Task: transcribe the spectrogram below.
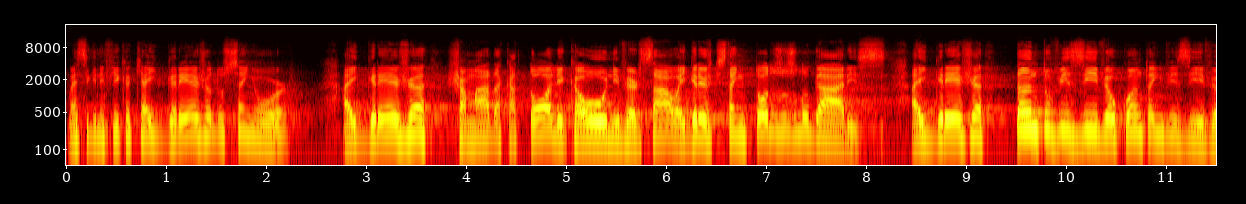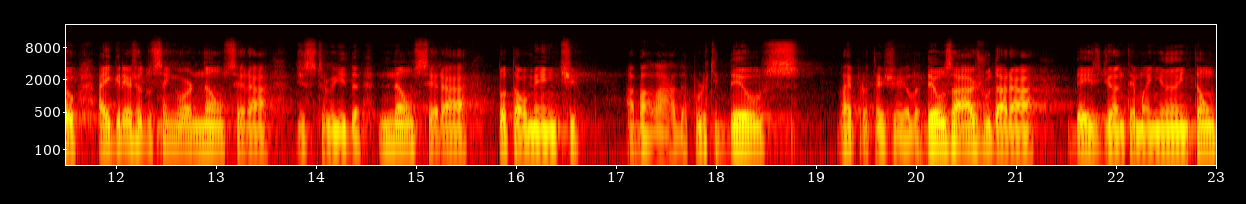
mas significa que a igreja do Senhor, a igreja chamada católica ou universal, a igreja que está em todos os lugares, a igreja tanto visível quanto a invisível, a igreja do Senhor não será destruída, não será totalmente abalada, porque Deus vai protegê-la, Deus a ajudará desde antemanhã. Então,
